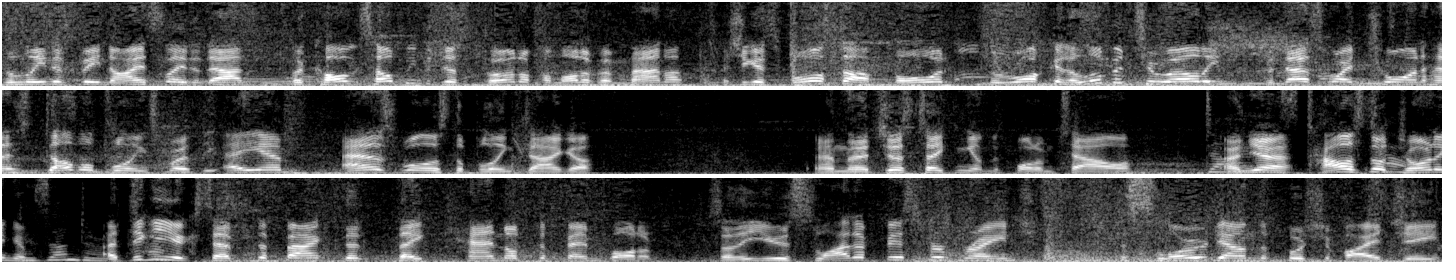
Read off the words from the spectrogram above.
The Lina's been isolated out, but Kog's helping to just burn off a lot of her mana, and she gets 4-star forward. The Rocket a little bit too early, but that's why Chuan has double blinks, both the AM as well as the Blink Dagger. And they're just taking up this bottom tower. And yeah, Hao's not joining him. I think he accepts the fact that they cannot defend bottom. So they use Sleight of Fist from range to slow down the push of IG,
